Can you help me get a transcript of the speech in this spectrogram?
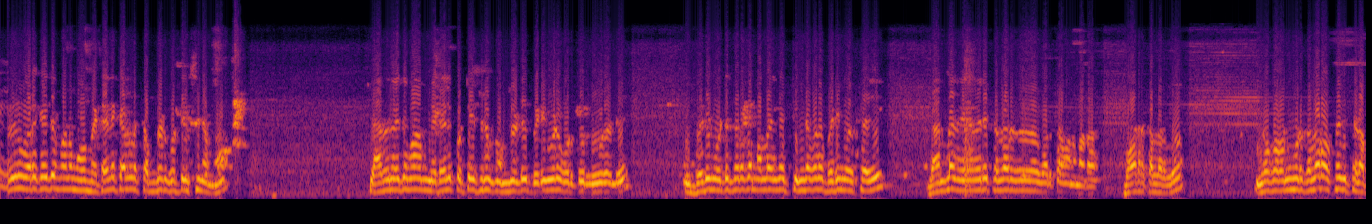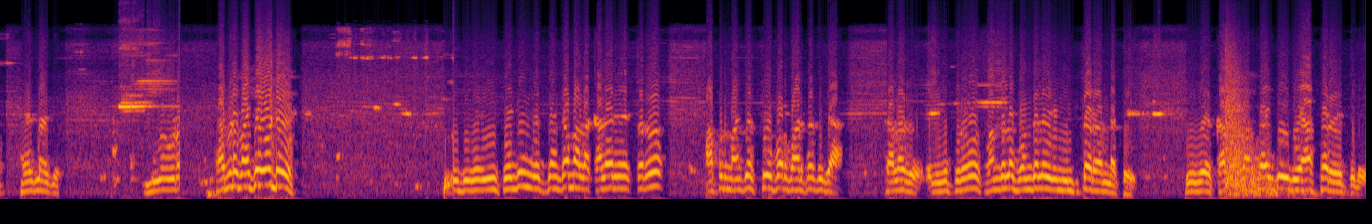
ఇప్పుడు వరకు అయితే మనం మెటాలిక్ కంప్లీట్ కొట్టేసినాము. క్యాబిన్ అయితే మనం మెటాలిక్ కొట్టేసినాం కంప్లీట్. బెడింగ్ కూడా కొడుతుంది చూడండి. ఈ బెడింగ్ కొట్టిన తర్వాత మళ్ళీ ఇంకా కింద కూడా బెడింగ్ వస్తాయి. దాంట్లో వేరే వేరే కలర్ కొడతాం అనమాట బార్డర్ కలర్లు ఇంకొక రెండు మూడు కలర్ వస్తాయి ఇక్కడ. హెడ్ లాగే ముందు కూడా. అప్పుడు మంచిగా కొట్టు. ఇది ఈ పెయింటింగ్ వచ్చాక మళ్ళీ కలర్ వేస్తారు. అప్పుడు మంచిగా సూపర్ పడుతుంది ఇక. కలర్ ఇప్పుడు సందులో బొందలు ఇది నింపుతారు అన్నట్టు. ఇది కలర్ పడతానికి ఇది వేస్తారు ఇప్పుడు.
